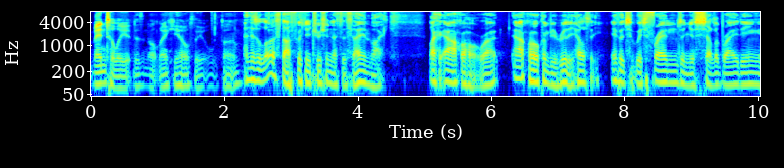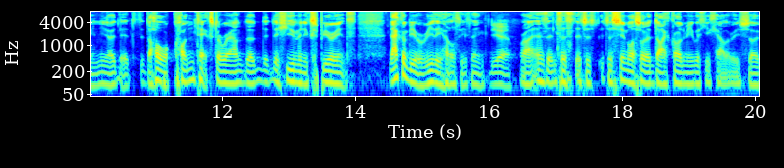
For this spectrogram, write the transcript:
mentally, it does not make you healthy all the time. And there's a lot of stuff with nutrition that's the same, like like alcohol, right? Alcohol can be really healthy if it's with friends and you're celebrating, and you know the, the whole context around the, the, the human experience. That can be a really healthy thing, Yeah. right? And it's it's a, it's a, it's a similar sort of dichotomy with your calories. So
